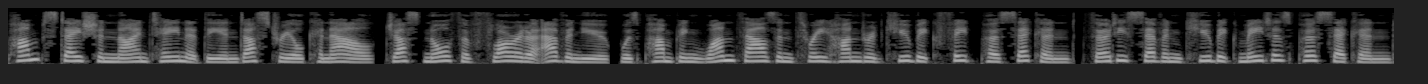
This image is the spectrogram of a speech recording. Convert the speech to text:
Pump Station 19 at the Industrial Canal, just north of Florida Avenue, was pumping 1,300 cubic feet per second 37 cubic meters per second.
